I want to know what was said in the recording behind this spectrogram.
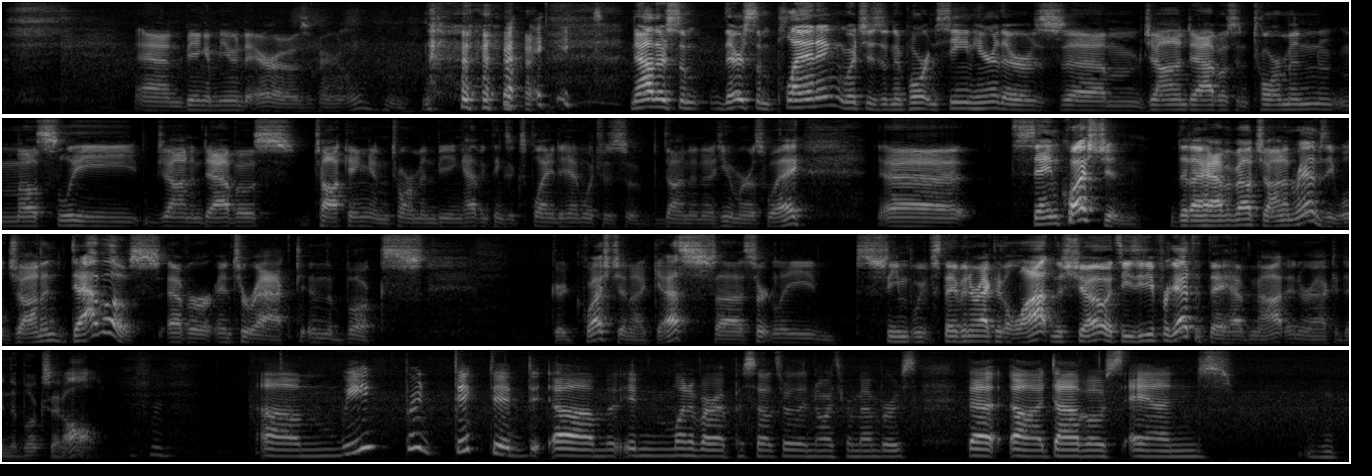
and being immune to arrows, apparently. Hmm. Right. Now there's some there's some planning, which is an important scene here. There's um, Jon Davos and Tormund, mostly Jon and Davos talking, and Tormund being having things explained to him, which was done in a humorous way. Uh, same question that I have about Jon and Ramsay: Will Jon and Davos ever interact in the books? Good question, I guess. Uh, certainly seems we've they've interacted a lot in the show. It's easy to forget that they have not interacted in the books at all. Um, we predicted um, in one of our episodes, where the North remembers, that uh, Davos and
